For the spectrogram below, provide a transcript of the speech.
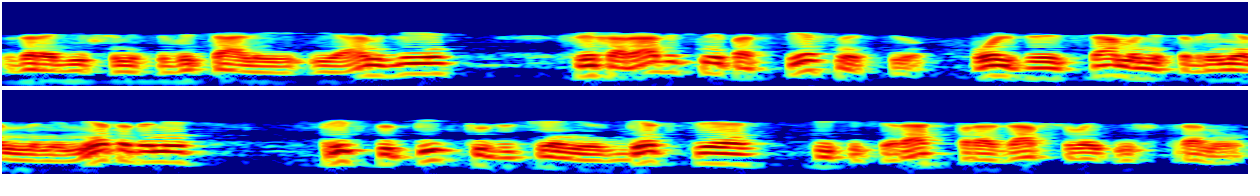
зародившимися в Италии и Англии, с лихорадочной поспешностью, пользуясь самыми современными методами, приступить к изучению бедствия, тысячи раз поражавшего их страну.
